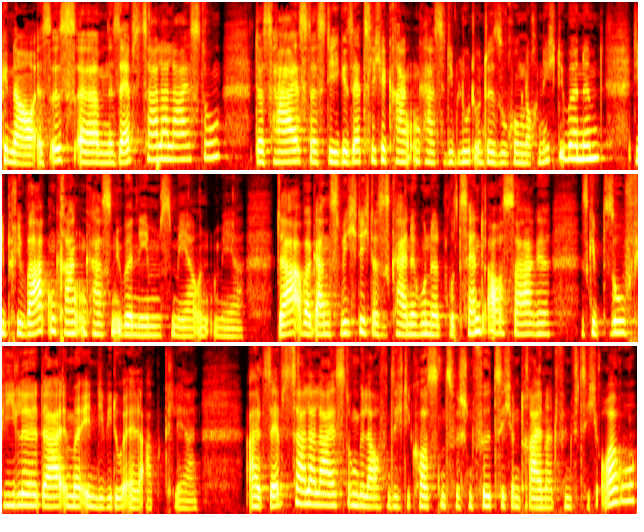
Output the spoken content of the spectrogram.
Genau, es ist ähm, eine Selbstzahlerleistung. Das heißt, dass die gesetzliche Krankenkasse die Blutuntersuchung noch nicht übernimmt. Die privaten Krankenkassen übernehmen es mehr und mehr. Da aber ganz wichtig, das ist keine 100%-Aussage. Es gibt so viele, da immer individuell abklären. Als Selbstzahlerleistung belaufen sich die Kosten zwischen 40 und 350 Euro.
